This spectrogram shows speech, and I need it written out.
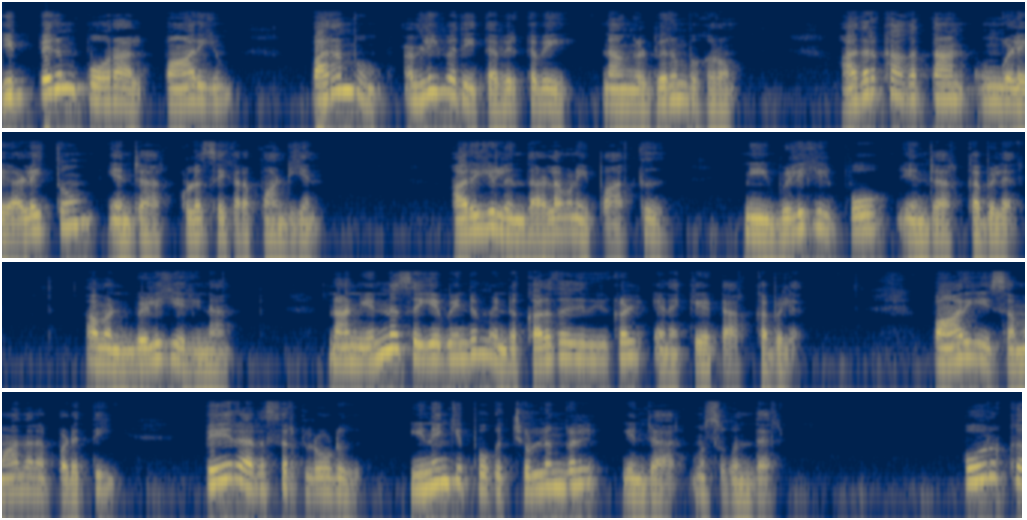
இப்பெரும் போரால் பாரியும் பரம்பும் அழிவதை தவிர்க்கவே நாங்கள் விரும்புகிறோம். அதற்காகத்தான் உங்களை அழைத்தோம் என்றார் குலசேகர பாண்டியன் அருகில் இந்த அளவனை பார்த்து நீ வெளியில் போ என்றார் கபிலர். அவன் வெளியேறினான். நான் என்ன செய்ய வேண்டும் என்று கருதுகிறீர்கள் என கேட்டார் கபிலர். பாரியை சமாதானப்படுத்தி பேரரசர்களோடு இணங்கி போகச் சொல்லுங்கள் என்றார் முசுகுந்தர். போருக்கு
